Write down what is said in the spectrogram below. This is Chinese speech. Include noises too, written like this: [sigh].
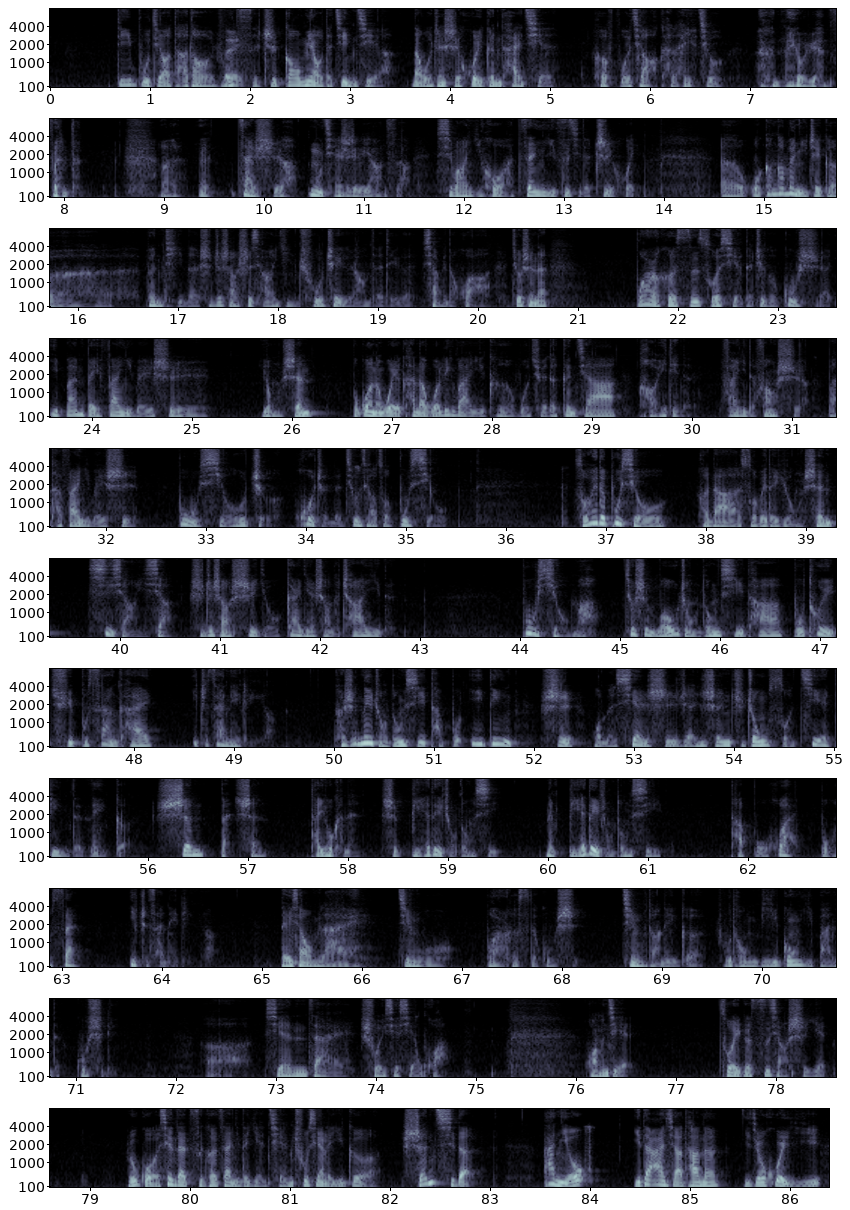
第一步就要达到如此之高妙的境界啊，那我真是慧根太浅，和佛教看来也就 [laughs] 没有缘分了。啊，呃，暂时啊，目前是这个样子啊，希望以后啊，增益自己的智慧。呃，我刚刚问你这个问题呢，实质上是想引出这样的这个下面的话啊，就是呢，博尔赫斯所写的这个故事啊，一般被翻译为是永生。不过呢，我也看到过另外一个我觉得更加好一点的翻译的方式，把它翻译为是不朽者，或者呢就叫做不朽。所谓的不朽和那所谓的永生，细想一下，实质上是有概念上的差异的。不朽嘛，就是某种东西它不褪去、不散开，一直在那里啊。可是那种东西它不一定是我们现实人生之中所界定的那个身本身，它有可能是别的一种东西。那别的一种东西，它不坏不散，一直在那里啊。等一下，我们来进入博尔赫斯的故事，进入到那个如同迷宫一般的故事里，啊。先再说一些闲话，黄文姐，做一个思想实验：如果现在此刻在你的眼前出现了一个神奇的按钮，一旦按下它呢，你就会以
